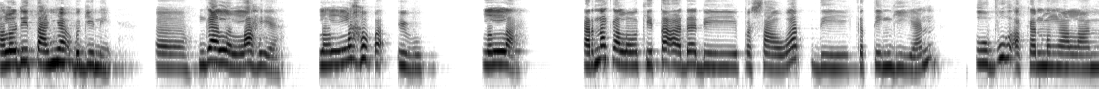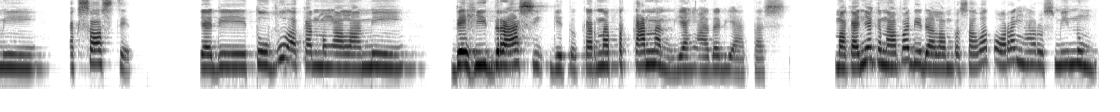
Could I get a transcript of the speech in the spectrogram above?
kalau ditanya begini, eh, nggak lelah ya? Lelah Pak Ibu, lelah. Karena kalau kita ada di pesawat di ketinggian, tubuh akan mengalami exhausted. Jadi tubuh akan mengalami dehidrasi gitu karena tekanan yang ada di atas. Makanya kenapa di dalam pesawat orang harus minum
